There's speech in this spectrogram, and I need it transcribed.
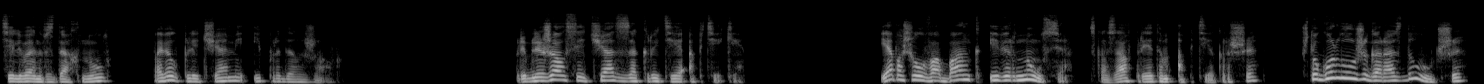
Сильвен вздохнул, повел плечами и продолжал. Приближался час закрытия аптеки. Я пошел в банк и вернулся, сказав при этом аптекарше, что горло уже гораздо лучше.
